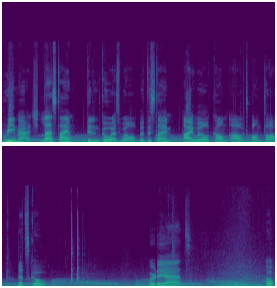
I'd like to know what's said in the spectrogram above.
rematch. Last time didn't go as well, but this time I will come out on top. Let's go. Where they at? Oh.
